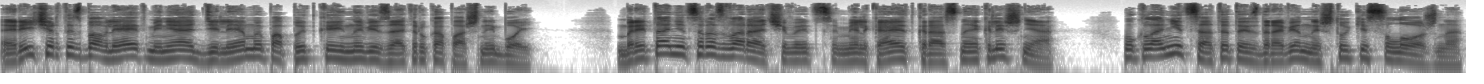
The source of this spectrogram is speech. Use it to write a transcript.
Ричард избавляет меня от дилеммы попыткой навязать рукопашный бой. Британец разворачивается, мелькает красная клешня — Уклониться от этой здоровенной штуки сложно,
